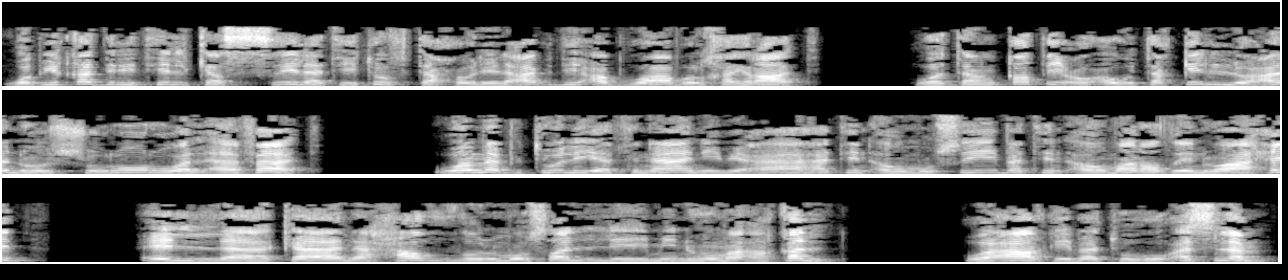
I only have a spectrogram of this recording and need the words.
وبقدر تلك الصلة تفتح للعبد أبواب الخيرات وتنقطع أو تقل عنه الشرور والآفات وما ابتلي اثنان بعاهة أو مصيبة أو مرض واحد إلا كان حظ المصلي منهما أقل وعاقبته أسلم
